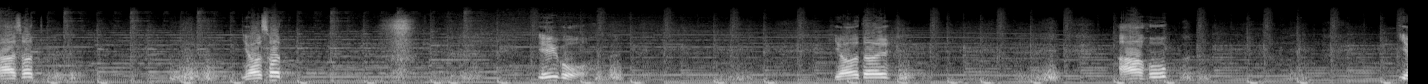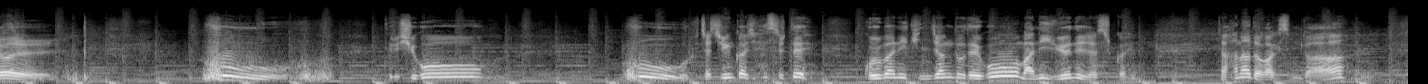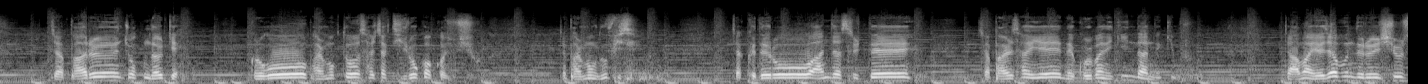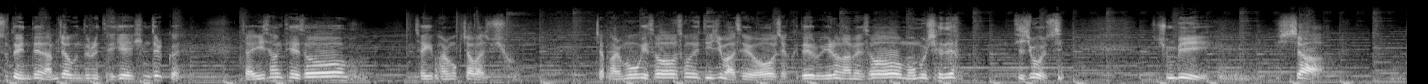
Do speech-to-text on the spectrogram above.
다섯, 여섯, 일곱, 여덟, 아홉, 열. 후. 들이쉬고, 후. 자, 지금까지 했을 때 골반이 긴장도 되고 많이 유연해졌을 거예요. 자, 하나 더 가겠습니다. 자, 발은 조금 넓게. 그리고 발목도 살짝 뒤로 꺾어 주시고. 자, 발목 눕히세요. 자, 그대로 앉았을 때, 자, 발 사이에 내 골반이 낀다는 느낌으로. 자, 아마 여자분들은 쉬울 수도 있는데 남자분들은 되게 힘들 거예요. 자, 이 상태에서 자기 발목 잡아주시고. 자, 발목에서 손을 띄지 마세요. 자, 그대로 일어나면서 몸을 최대한 뒤집어 주세요. 준비, 시작.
